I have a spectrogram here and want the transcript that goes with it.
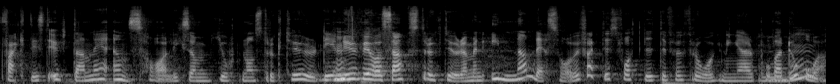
faktiskt utan ens ha liksom gjort någon struktur, det är nu vi har satt strukturen, men innan dess har vi faktiskt fått lite förfrågningar på vad då?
